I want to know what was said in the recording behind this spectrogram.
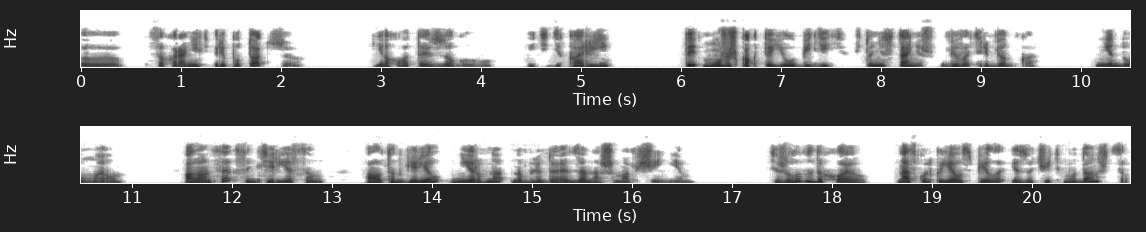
э, сохранить репутацию. Я хватаюсь за голову. Эти дикари... Ты можешь как-то ее убедить, что не станешь убивать ребенка? Не думаю. Алансе с интересом, а Алтангирел нервно наблюдает за нашим общением. Тяжело вздыхаю. Насколько я успела изучить муданшцев,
